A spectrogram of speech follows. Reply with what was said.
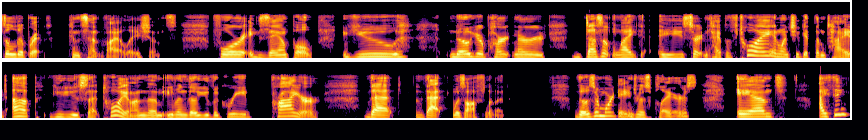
deliberate consent violations. For example, you know your partner doesn't like a certain type of toy, and once you get them tied up, you use that toy on them, even though you've agreed prior that that was off limit. Those are more dangerous players. And I think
